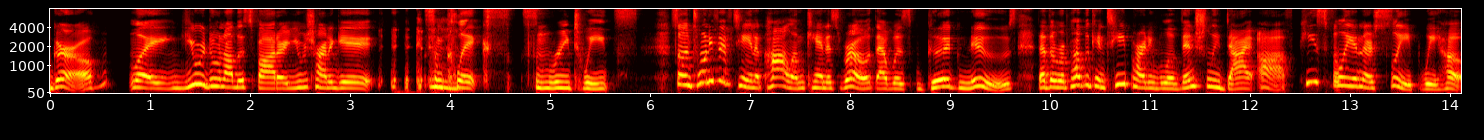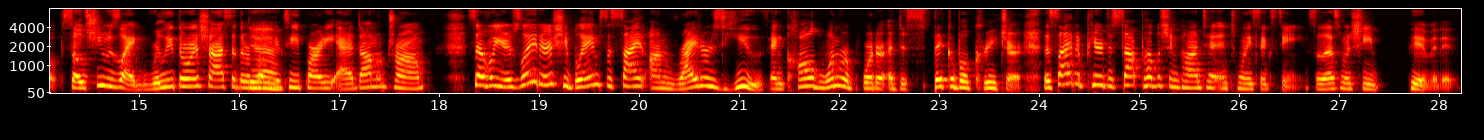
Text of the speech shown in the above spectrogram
girl, like you were doing all this fodder. You were trying to get some clicks, some retweets. So in 2015, a column Candace wrote that was good news that the Republican Tea Party will eventually die off peacefully in their sleep, we hope. So she was like really throwing shots at the Yeah. Republican Tea Party, at Donald Trump. Several years later, she blames the site on writer's youth and called one reporter a despicable creature. The site appeared to stop publishing content in 2016. So that's when she pivoted.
